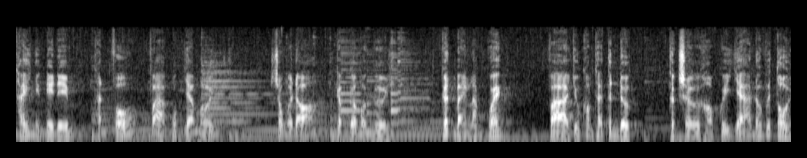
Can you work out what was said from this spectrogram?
thấy những địa điểm, thành phố và quốc gia mới. Sống ở đó, gặp gỡ mọi người, kết bạn làm quen và dù không thể tin được, thực sự họ quý giá đối với tôi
